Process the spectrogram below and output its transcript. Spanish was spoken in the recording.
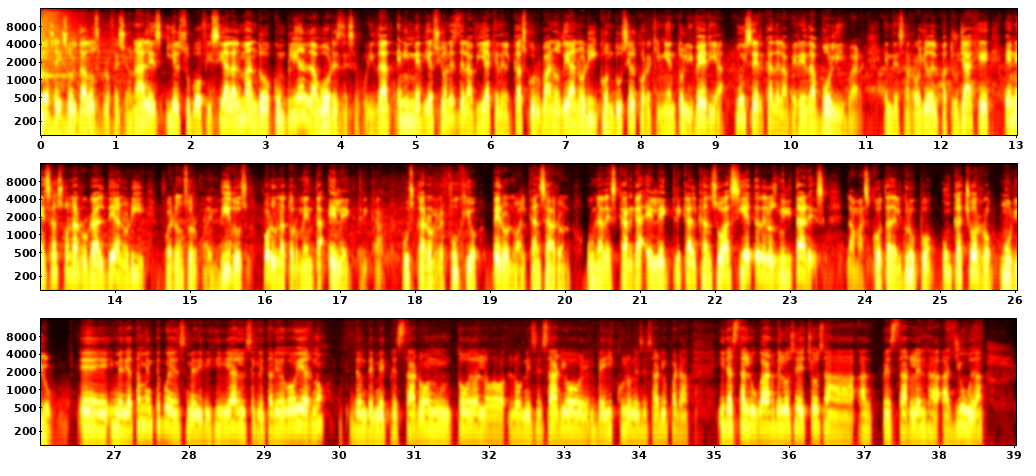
Los seis soldados profesionales y el suboficial al mando cumplían labores de seguridad en inmediaciones de la vía que del casco urbano de Anorí conduce al corregimiento Liberia, muy cerca de la vereda Bolívar. En desarrollo del patrullaje, en esa zona rural de Anorí, fueron sorprendidos por una tormenta eléctrica. Buscaron refugio, pero no alcanzaron. Una descarga eléctrica alcanzó a siete de los militares. La mascota del grupo, un cachorro, murió. Eh, inmediatamente pues me dirigí al secretario de gobierno, donde me prestaron todo lo, necesario, el vehículo necesario para ir hasta el lugar de los hechos a, a prestarles la ayuda.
